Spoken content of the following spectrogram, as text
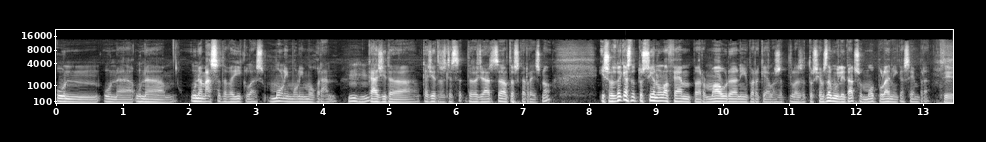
un, una, una, una massa de vehicles molt i molt i molt gran uh mhm. -huh. que hagi de, que hagi de traslladar-se a altres carrers, no? I sobretot aquesta actuació no la fem per moure ni perquè les, les actuacions de mobilitat són molt polèmiques sempre. Sí.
